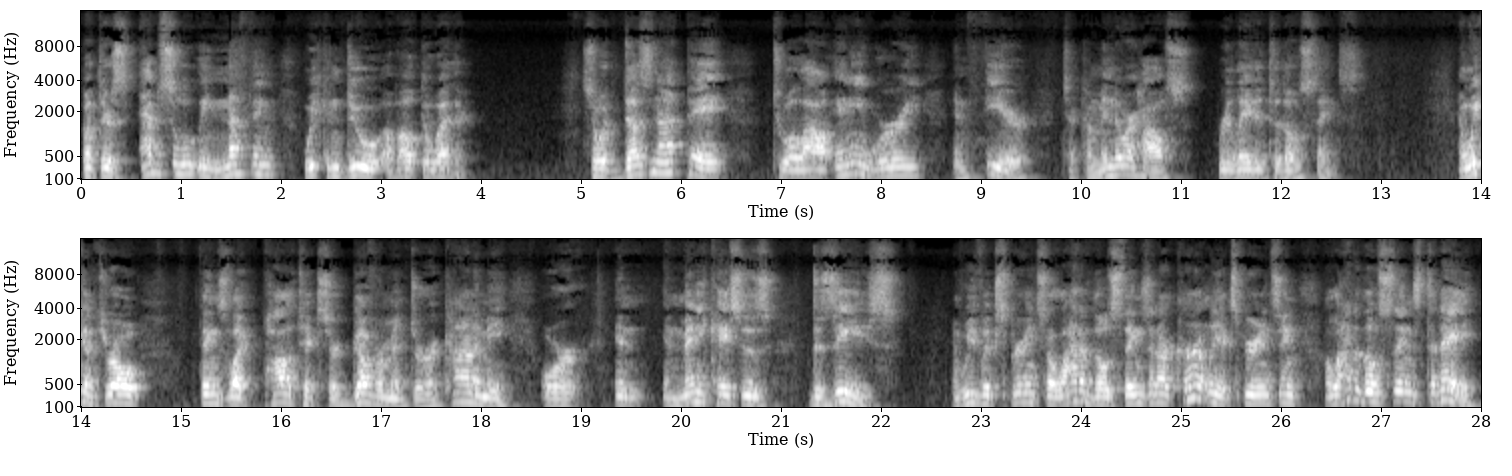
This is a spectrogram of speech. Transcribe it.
But there's absolutely nothing we can do about the weather. So it does not pay to allow any worry and fear to come into our house related to those things. And we can throw things like politics or government or economy or in in many cases disease. And we've experienced a lot of those things and are currently experiencing a lot of those things today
